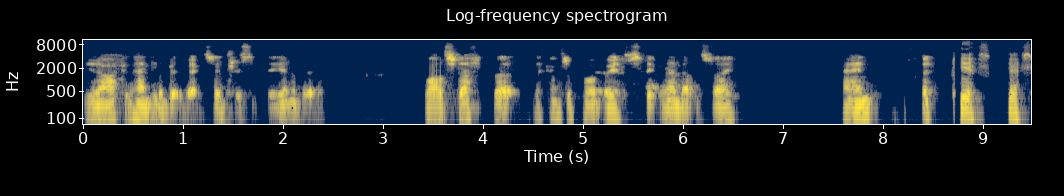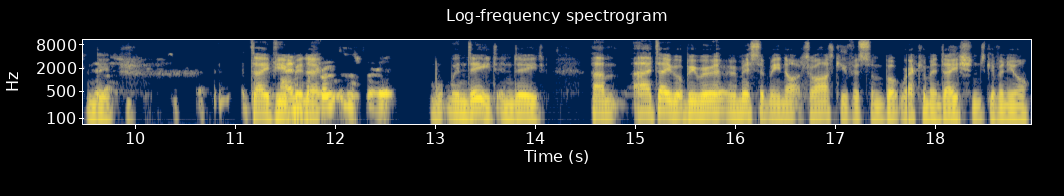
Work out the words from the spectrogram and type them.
you know, I can handle a bit of eccentricity and a bit of wild stuff, but there comes a point where you have to stick around up and say, and yes, yes, indeed. Dave, you've and been the a fruit of the spirit. Indeed, indeed. Um, uh, Dave, it would be remiss of me not to ask you for some book recommendations, given your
